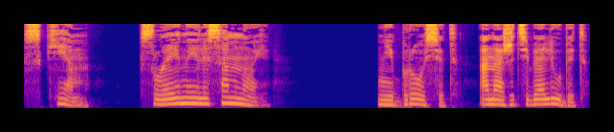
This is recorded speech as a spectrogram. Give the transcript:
«С кем? С Лейной или со мной?» «Не бросит, она же тебя любит».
